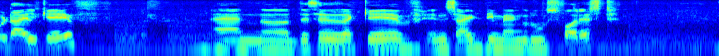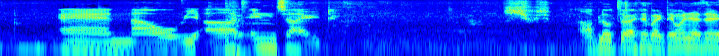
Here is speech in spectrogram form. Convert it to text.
crocodile cave and uh, this is a cave inside the mangroves forest and now we are inside आप लोग तो ऐसे बैठे हुए जैसे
